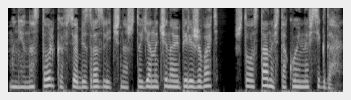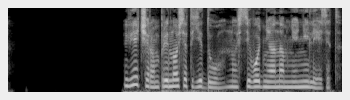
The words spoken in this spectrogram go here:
Мне настолько все безразлично, что я начинаю переживать, что останусь такой навсегда. Вечером приносят еду, но сегодня она мне не лезет.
